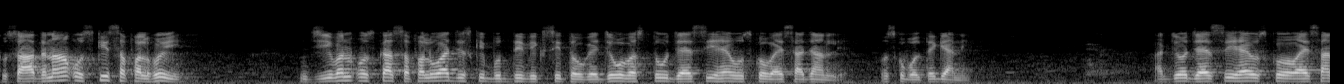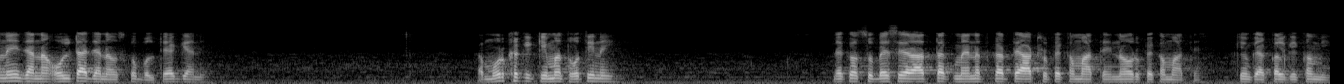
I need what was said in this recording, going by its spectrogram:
तो साधना उसकी सफल हुई। जीवन उसका सफल हुआ, जिसकी बुद्धि विकसित हो गई। जो वस्तु जैसी है, उसको वैसा जान ले। उसको बोलते ज्ञानी। और जो जैसी है, उसको ऐसा नहीं जाना, उल्टा जाना, उसको बोलते अज्ञानी। अब मूर्ख की कीमत होती नहीं। देखो, सुबह से रात तक मेहनत करते, आठ रुपए कमाते, नौ रुपए कमाते, क्योंकि अकल की कमी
